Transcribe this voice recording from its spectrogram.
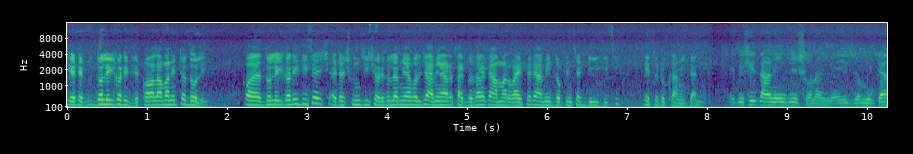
সেটা দলিল করে দিছে। কগলা মানে তো দলিল। দলিল করে দিছে, এটা শুনছি শরীদুল্লাহ মিয়া বলছে, আমি আর চার বছর আগে আমার ওয়াইফের আমি দক্ষিণ সাইড দিয়ে দিছি, এতটুকু আমি জানি। এই বেশি জানি যে, শোনেন, এই জমিটা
